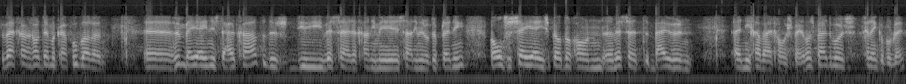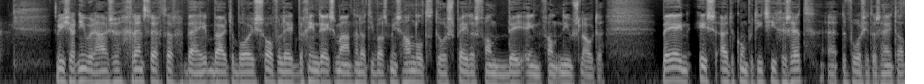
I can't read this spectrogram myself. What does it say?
Wij gaan gewoon tegen elkaar voetballen. Uh, hun B1 is eruit gehaald, dus die wedstrijden gaan niet meer, staan niet meer op de planning. Maar onze C1 speelt nog gewoon een wedstrijd bij hun. En die gaan wij gewoon spelen als buitenboys. Geen enkel probleem. Richard Nieuwenhuizen, grensrechter bij Buitenboys, overleed begin deze maand nadat hij was mishandeld door spelers van B1 van Nieuwsloten. B1 is uit de competitie gezet, uh, de voorzitter zei het al.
